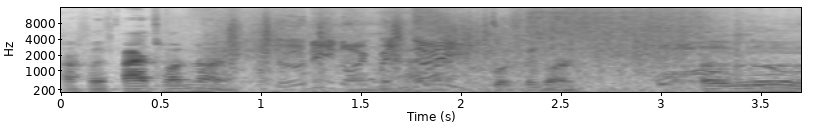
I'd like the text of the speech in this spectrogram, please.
อะไฟฟ้าช็อตหน่อย กดไปก่อน เออ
